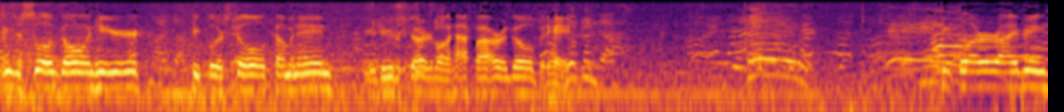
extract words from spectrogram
Things are slow going here. People are still coming in. You're due to start about half hour ago, but hey. People are arriving.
